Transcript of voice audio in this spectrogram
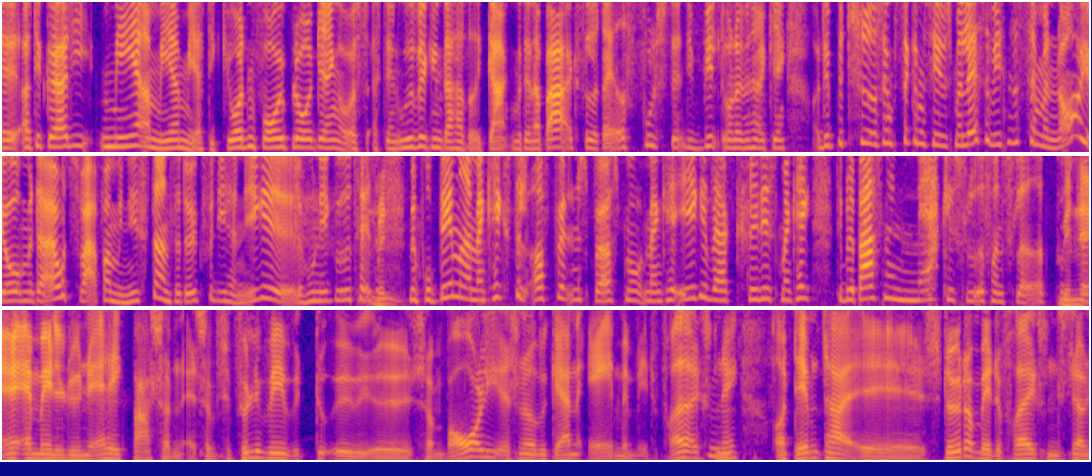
Øh, og det gør de mere og mere og mere. Det gjorde den forrige blå regering også. Altså, det er en udvikling, der har været i gang, men den er bare accelereret fuldstændig vildt under den her regering. Og det betyder, så, så kan man sige, hvis man læser avisen, så siger man, nå jo, men der er jo et svar fra ministeren, så det er jo ikke, fordi han ikke, eller hun ikke vil udtale sig. Men, men problemet er, at man kan ikke stille opfølgende spørgsmål, man kan ikke være kritisk, man kan ikke, det bliver bare sådan en mærkelig sludder for en sladder på Men Amelie Lyne, er det ikke bare sådan, altså selvfølgelig vil du øh, øh, som borgerlig og sådan noget, vil gerne af med Mette Frederiksen, mm. ikke? og dem, der øh, støtter Mette Frederiksen, så,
